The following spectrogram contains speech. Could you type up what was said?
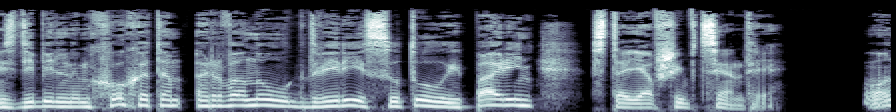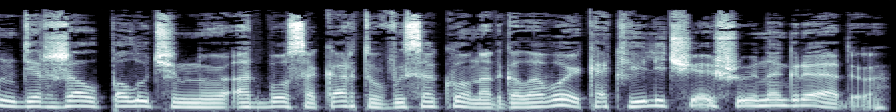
С дебильным хохотом рванул к двери сутулый парень, стоявший в центре. Он держал полученную от босса карту высоко над головой, как величайшую награду.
